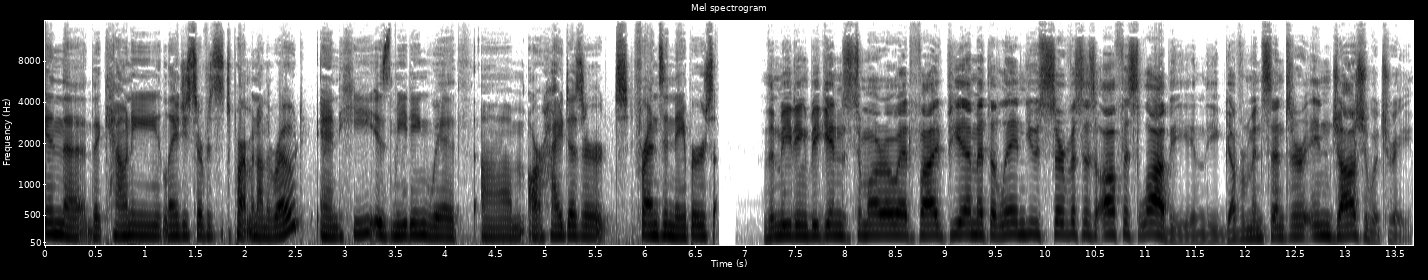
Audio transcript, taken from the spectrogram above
taken the, the county land use services department on the road and he is meeting with um, our high desert friends and neighbors The meeting begins tomorrow at 5 p.m. at the Land Use Services Office lobby in the Government Center in Joshua Tree.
